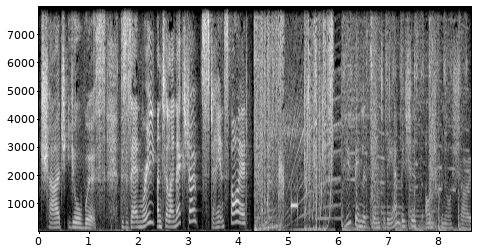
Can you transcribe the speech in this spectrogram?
charge your worth. This is Anne Marie. Until our next show, stay inspired. You've been listening to the Ambitious Entrepreneur Show.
